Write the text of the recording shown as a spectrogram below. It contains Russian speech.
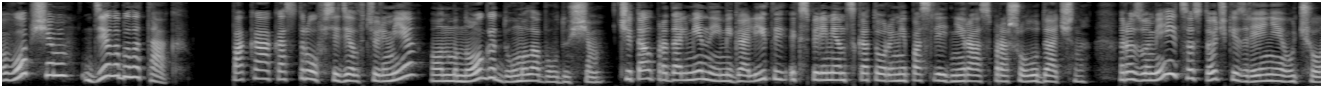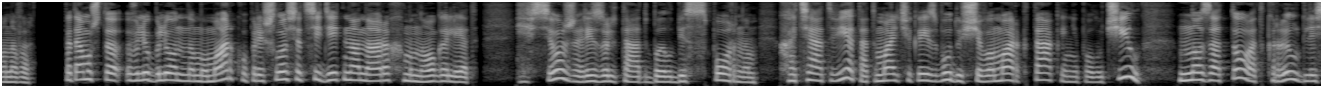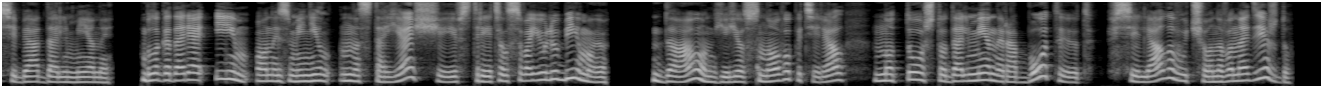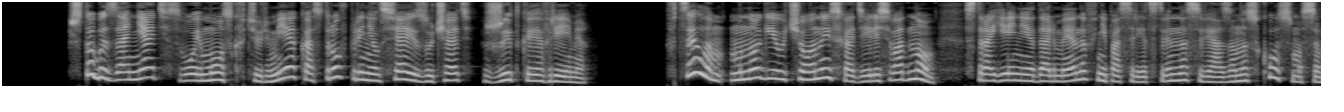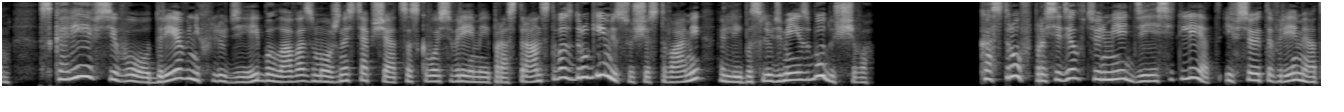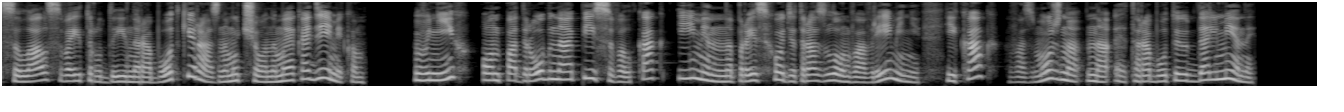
В общем, дело было так. Пока Костров сидел в тюрьме, он много думал о будущем. Читал про дольмены и мегалиты, эксперимент с которыми последний раз прошел удачно. Разумеется, с точки зрения ученого. Потому что влюбленному Марку пришлось отсидеть на нарах много лет. И все же результат был бесспорным. Хотя ответ от мальчика из будущего Марк так и не получил, но зато открыл для себя дольмены. Благодаря им он изменил настоящее и встретил свою любимую. Да, он ее снова потерял, но то, что дольмены работают, вселяло в ученого надежду. Чтобы занять свой мозг в тюрьме, Костров принялся изучать жидкое время. В целом, многие ученые сходились в одном – строение дольменов непосредственно связано с космосом. Скорее всего, у древних людей была возможность общаться сквозь время и пространство с другими существами, либо с людьми из будущего. Костров просидел в тюрьме 10 лет и все это время отсылал свои труды и наработки разным ученым и академикам. В них он подробно описывал, как именно происходит разлом во времени и как, возможно, на это работают дольмены.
